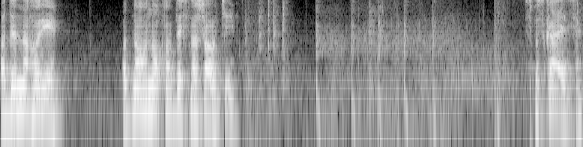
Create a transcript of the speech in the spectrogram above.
Один на горі. Одного нокнув десь на жовтій. Спускається.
